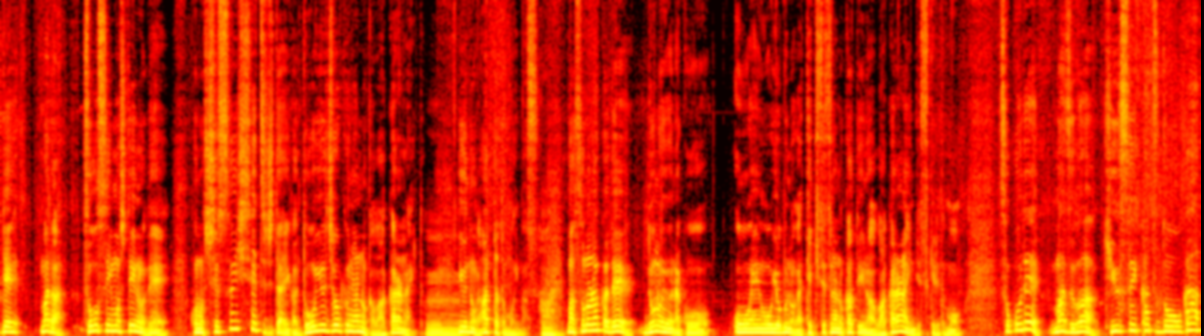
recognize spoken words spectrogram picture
でまだ増水もしているのでこの取水施設自体がどういう状況にあるのかわからないとうんいうのがあったと思います。はいまあ、その中でどのようなこう応援を呼ぶのが適切なのかというのはわからないんですけれどもそこでまずは給水活動が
